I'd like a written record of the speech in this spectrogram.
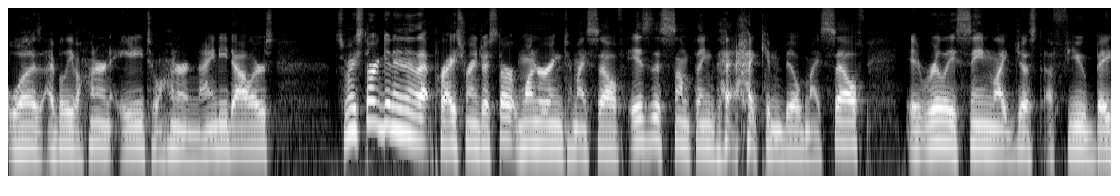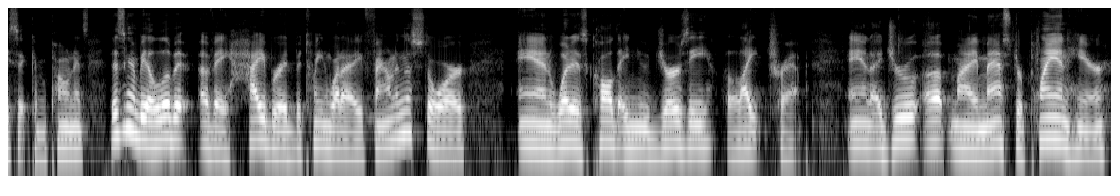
was, I believe, 180 to $190. So when I start getting into that price range, I start wondering to myself, is this something that I can build myself? It really seemed like just a few basic components. This is gonna be a little bit of a hybrid between what I found in the store and what is called a New Jersey light trap. And I drew up my master plan here.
